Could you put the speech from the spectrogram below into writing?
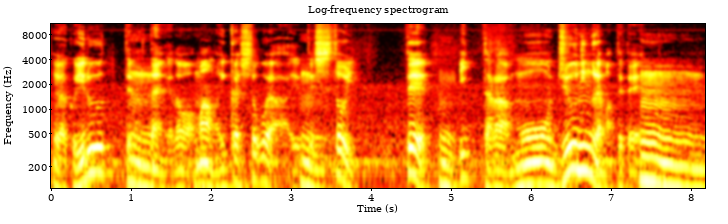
予約いるってなったんやけど、うん。まあまあ一回しとこうや言っうんてしといて、うん。行ったらもう10人ぐらい待ってて、うんうん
